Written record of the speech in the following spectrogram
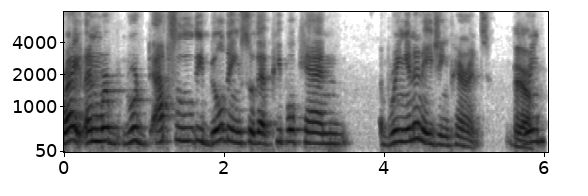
Right, and we're we're absolutely building so that people can bring in an aging parent, Yeah. bring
